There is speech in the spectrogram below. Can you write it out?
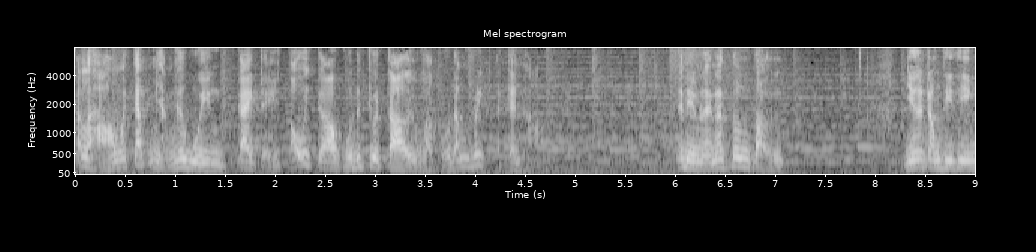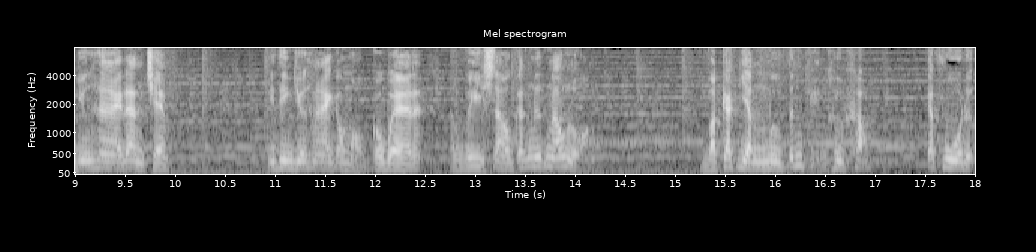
Đó là họ không có chấp nhận cái quyền cai trị tối cao của Đức Chúa Trời và của Đấng Christ ở trên họ cái điều này nó tương tự. Như ở trong Thi Thiên chương 2 đó, anh xem. Thi Thiên chương 2 câu 1 câu B đó, là vì sao các nước náo loạn và các dân mưu tính chuyện hư không? Các vua được,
